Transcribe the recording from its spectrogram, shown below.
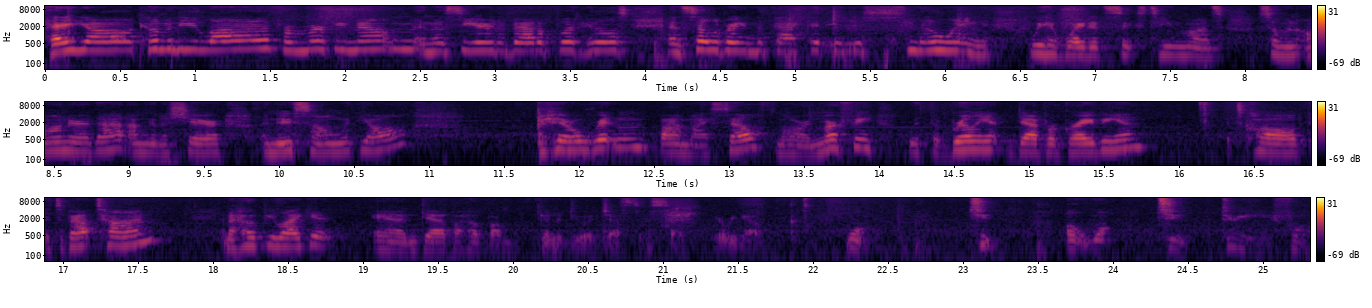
Hey y'all, coming to you live from Murphy Mountain in the Sierra Nevada foothills and celebrating the fact that it is snowing. We have waited 16 months. So in honor of that, I'm going to share a new song with y'all. Written by myself, Lauren Murphy, with the brilliant Deborah Grabien. It's called It's About Time, and I hope you like it. And Deb, I hope I'm going to do it justice. So here we go. One, two, oh, one, two, three, four.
